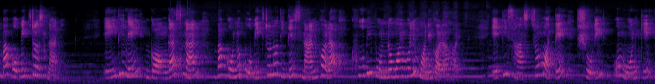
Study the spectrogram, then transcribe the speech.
বা পবিত্র স্নান। এই দিনে গঙ্গা স্নান বা কোনো পবিত্র নদীতে স্নান করা খুবই পুণ্যময় বলে মনে করা হয়। এটি শাস্ত্র মতে শরীর ও মনকে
